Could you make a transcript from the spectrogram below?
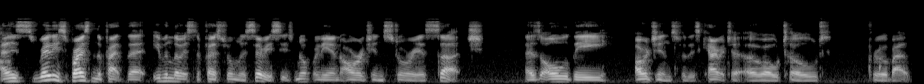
And it's really surprising the fact that even though it's the first film in the series, it's not really an origin story as such, as all the origins for this character are all told through about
